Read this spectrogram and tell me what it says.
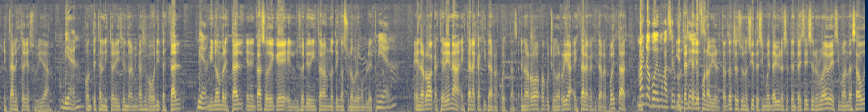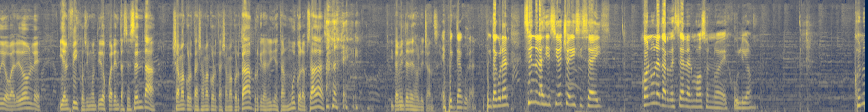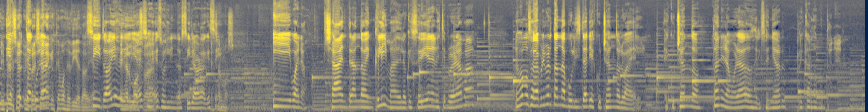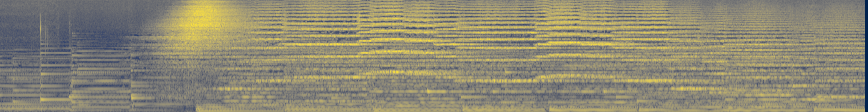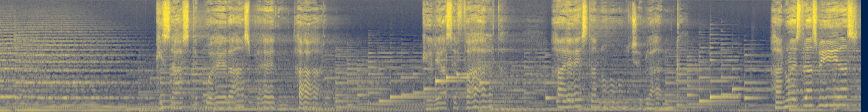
está la historia subida. bien, Contestan la historia diciendo mi canción favorita es tal. Bien. Mi nombre es tal en el caso de que el usuario de Instagram no tenga su nombre completo. bien. En arroba Castellana está la cajita de respuestas. En arroba Facucho Gorría está la cajita de respuestas. Más no podemos hacer Y por está el teléfono abierto. Al 2317 51 7609. Si mandas audio, vale doble. Y al fijo 52 40 60. Llama corta, llama corta, llama corta. Porque las líneas están muy colapsadas. y también tenés doble chance. Espectacular, espectacular. Siendo las 18.16, con un atardecer hermoso el 9 de julio. Con un Me, día impresiona- me impresiona espectacular. que estemos de día todavía. Sí, todavía es de día. hermoso, eso, ¿eh? eso es lindo, sí, la verdad que Es sí. hermoso. Y bueno, ya entrando en clima de lo que se viene en este programa, nos vamos a la primera tanda publicitaria escuchándolo a él. Escuchando tan enamorados del señor Ricardo Montaner. Quizás te puedas preguntar hace falta a esta noche blanca, a nuestras vidas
